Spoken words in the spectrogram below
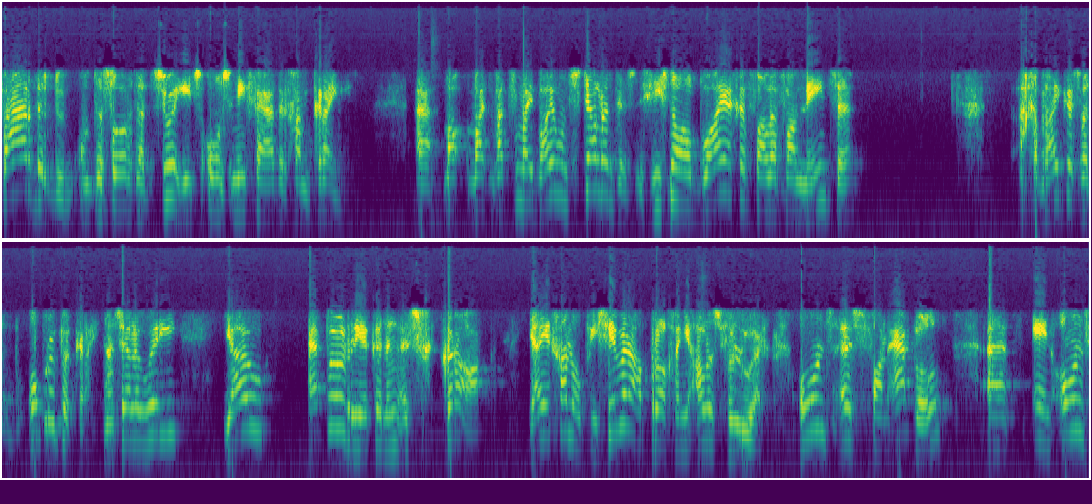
verder doen om te sorg dat so iets ons nie verder gaan kry nie. Uh, maar wat wat vir my baie ontstellend is, is hier's nou al baie gevalle van mense gebruikers wat oproepe kry. Dan sê hulle hoorie, jou Apple rekening is gekraak. Jy gaan op die 7de April gaan jy alles verloor. Ons is van Apple uh, en ons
